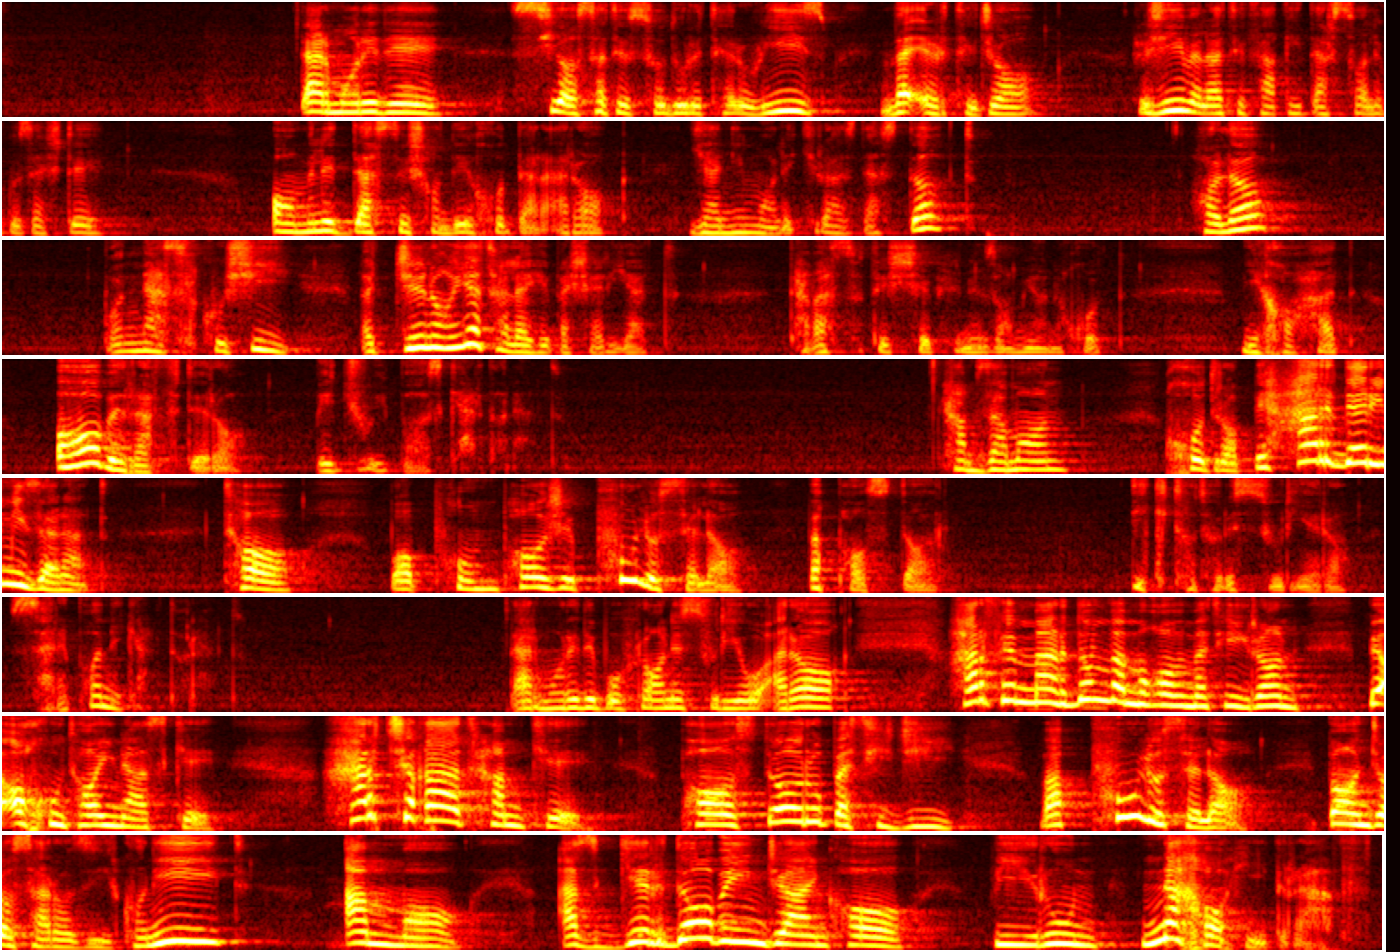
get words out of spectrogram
در مورد سیاست صدور تروریسم و ارتجاع رژیم ولایت فقیه در سال گذشته عامل دست نشانده خود در عراق یعنی مالکی را از دست داد. حالا با نسل کشی و جنایت علیه بشریت توسط شبه نظامیان خود می‌خواهد آب رفته را به جوی بازگرداند. همزمان خود را به هر دری می‌زند تا با پمپاژ پول و سلاح و پاسدار دیکتاتور سوریه را سر پا نگه دارد. در مورد بحران سوریه و عراق حرف مردم و مقاومت ایران به آخوندها این است که هر چقدر هم که پاسدار و بسیجی و پول و سلاح به آنجا سرازیر کنید اما از گرداب این جنگ ها بیرون نخواهید رفت.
